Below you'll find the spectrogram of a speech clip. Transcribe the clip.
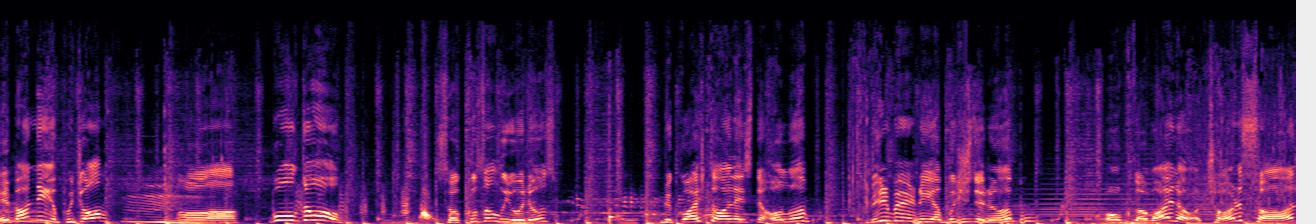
E ben ne yapacağım? Aa, buldum. Sakız alıyoruz. Birkaç tanesini alıp birbirine yapıştırıp oklavayla açarsan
